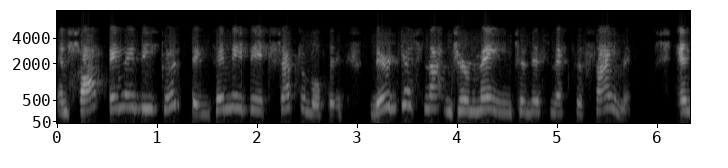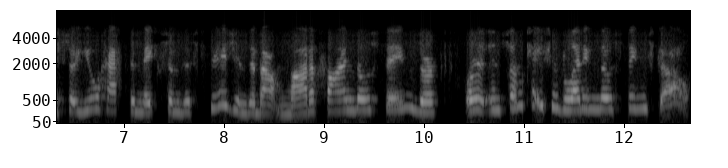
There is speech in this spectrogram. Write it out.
In fact, they may be good things. They may be acceptable things. They're just not germane to this next assignment. And so you'll have to make some decisions about modifying those things or, or in some cases, letting those things go.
